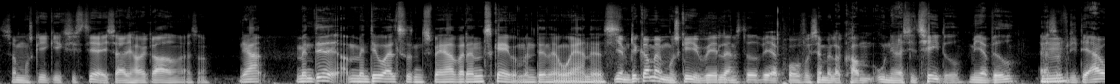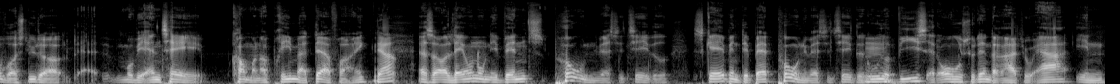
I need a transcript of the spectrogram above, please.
som måske ikke eksisterer i særlig høj grad. Altså. Ja, men det, men det er jo altid den svære. Hvordan skaber man den awareness? Jamen det gør man måske ved et eller andet sted ved at prøve for eksempel at komme universitetet mere ved. Mm. Altså Mhm. fordi det er jo vores lyttere, må vi antage, kommer nok primært derfra, ikke? Ja, Altså at lave nogle events på universitetet, skabe en debat på universitetet, Mm. mm. ud og vise, at Aarhus Studenterradio er en,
